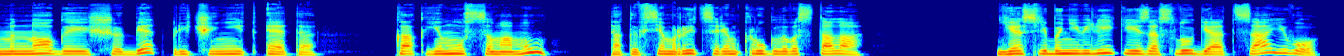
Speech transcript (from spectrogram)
много еще бед причинит это, как ему самому, так и всем рыцарям круглого стола. Если бы не великие заслуги отца его,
